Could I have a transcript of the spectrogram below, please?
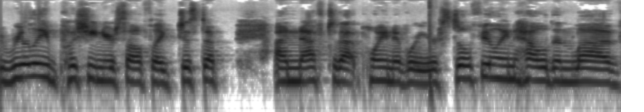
really pushing yourself like just up enough to that point of where you're still feeling held in love.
